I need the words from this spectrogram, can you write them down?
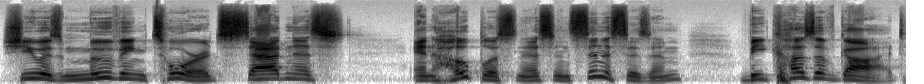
She was moving towards sadness and hopelessness and cynicism because of God.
